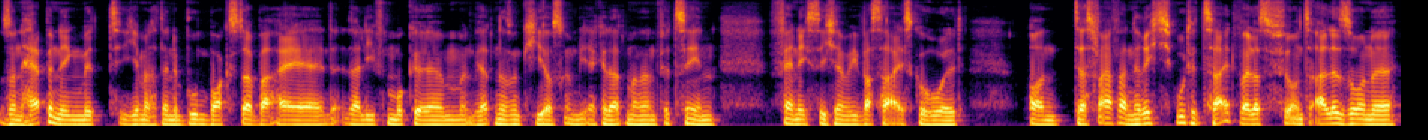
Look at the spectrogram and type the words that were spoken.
so ein Happening mit, jemand hat eine Boombox dabei, da lief Mucke, wir hatten da so einen Kiosk um die Ecke, da hat man dann für zehn Pfennig sich irgendwie Wassereis geholt. Und das war einfach eine richtig gute Zeit, weil das für uns alle so eine,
